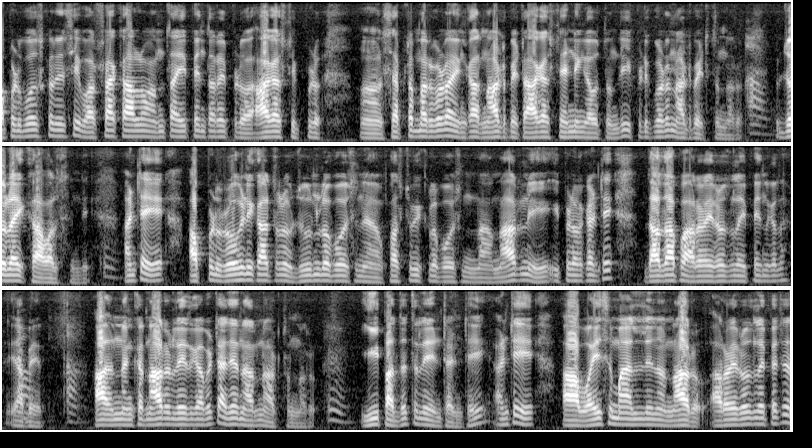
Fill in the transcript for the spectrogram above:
అప్పుడు పోసుకునేసి వర్షాకాలం అంతా అయిపోయిన తర్వాత ఇప్పుడు ఆగస్ట్ ఇప్పుడు సెప్టెంబర్ కూడా ఇంకా నాటు పెట్టి ఆగస్ట్ ఎండింగ్ అవుతుంది ఇప్పటికి కూడా నాటు పెడుతున్నారు. జూలైకి కావాల్సింది. అంటే అప్పుడు రోహిణి కార్తెలో జూన్లో పోసిన ఫస్ట్ వీక్లో పోసిన నారుని ఇప్పటివరకు అంటే దాదాపు అరవై రోజులు అయిపోయింది కదా యాభై. ఇంకా నారు లేదు కాబట్టి అదే నారు నాటుతున్నారు. ఈ పద్ధతులు ఏంటంటే అంటే ఆ వయసు మాలిన నారు అరవై రోజులు అయిపోతే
